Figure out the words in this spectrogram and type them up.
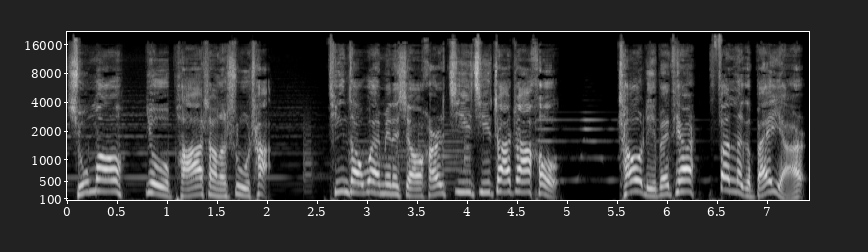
熊猫又爬上了树杈，听到外面的小孩叽叽喳喳后，朝礼拜天翻了个白眼儿，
